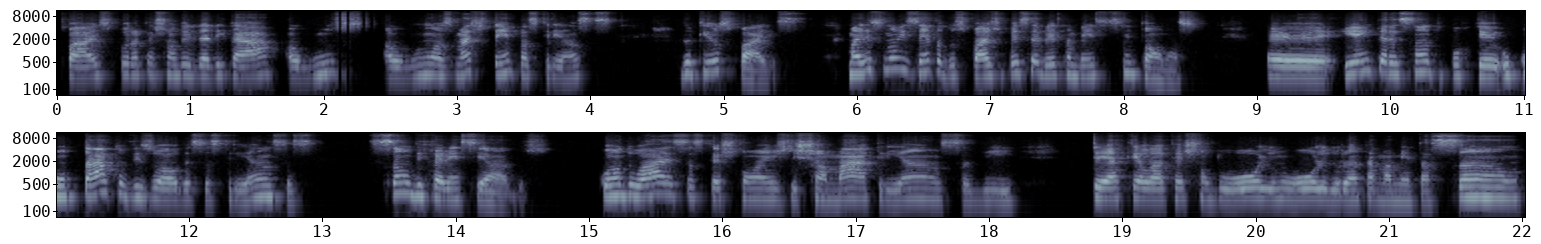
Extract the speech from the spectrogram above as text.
os pais, por a questão de dedicar alguns, algumas mais tempo às crianças do que os pais. Mas isso não isenta dos pais de perceber também esses sintomas. É, e é interessante porque o contato visual dessas crianças são diferenciados. Quando há essas questões de chamar a criança, de ter aquela questão do olho no olho durante a amamentação,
